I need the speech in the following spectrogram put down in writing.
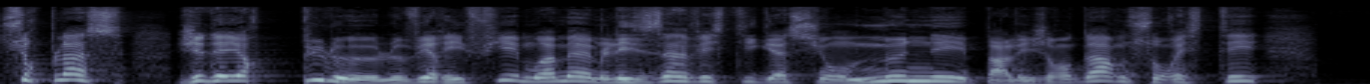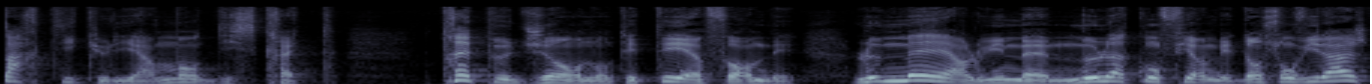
Sur place, j'ai d'ailleurs pu le vérifier moi-même, les investigations menées par les gendarmes sont restées particulièrement discrètes. Très peu de gens en ont été informés. Le maire lui-même me l'a confirmé. Dans son village,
